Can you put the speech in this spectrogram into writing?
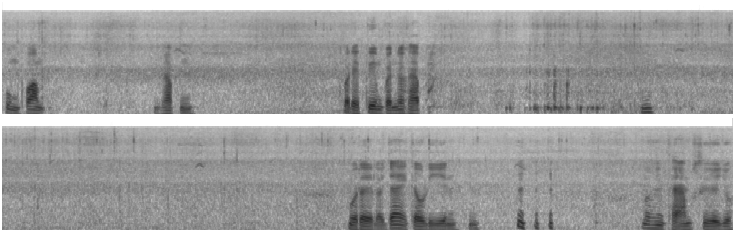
คุ้มพร้อมครับก็ได้เติมกันด้วยครับอืมบ่ได้เราย้ายเกาหลีน เราเพิ่งถามซื้ออยู่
